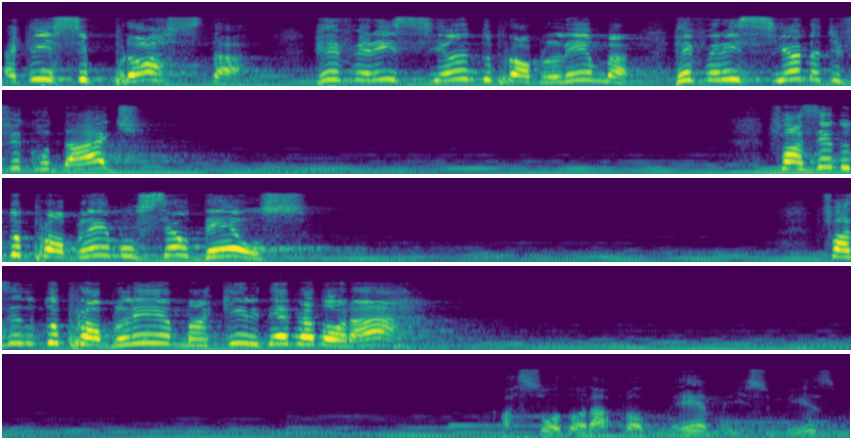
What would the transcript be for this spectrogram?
É quem se prosta, reverenciando o problema, reverenciando a dificuldade. Fazendo do problema o seu Deus fazendo do problema quem ele deve adorar. Passou a adorar problema, é isso mesmo.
